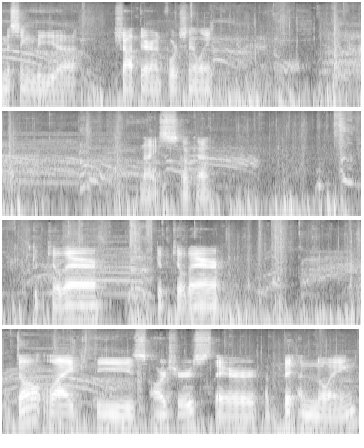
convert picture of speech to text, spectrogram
Missing the uh, shot there, unfortunately. Nice, okay. Let's get the kill there. Get the kill there. Don't like these archers. They're a bit annoying.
